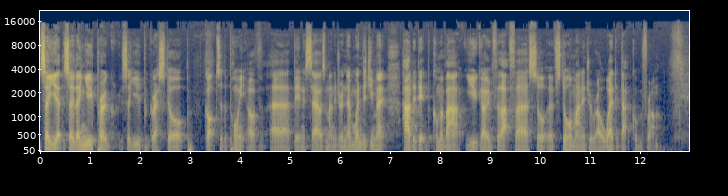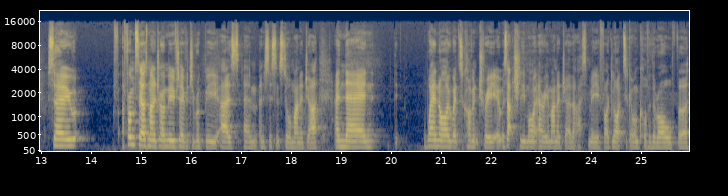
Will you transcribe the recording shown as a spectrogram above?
so yeah, so then you prog- so you progressed up, got to the point of uh, being a sales manager, and then when did you make? How did it come about? You going for that first sort of store manager role? Where did that come from? So, from sales manager, I moved over to rugby as um, an assistant store manager, and then th- when I went to Coventry, it was actually my area manager that asked me if I'd like to go and cover the role for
